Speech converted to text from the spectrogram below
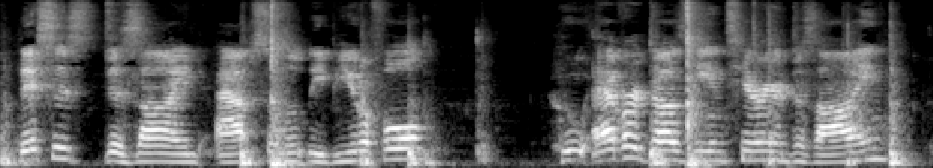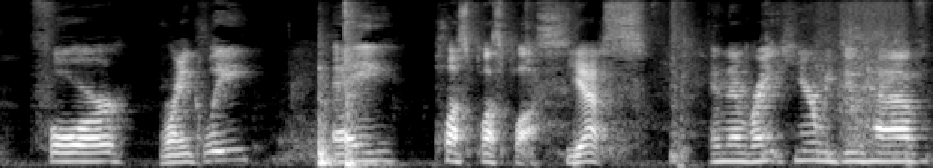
This is designed absolutely beautiful. Whoever does the interior design for Brinkley, A plus plus plus. Yes. And then right here we do have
